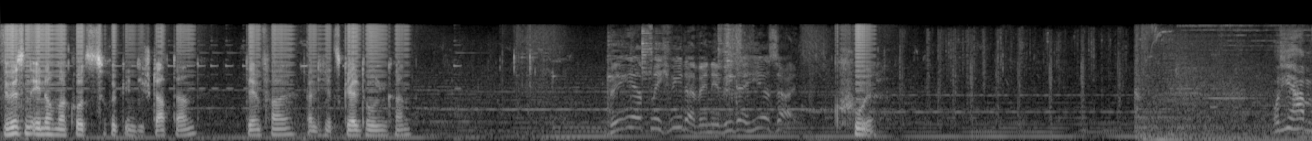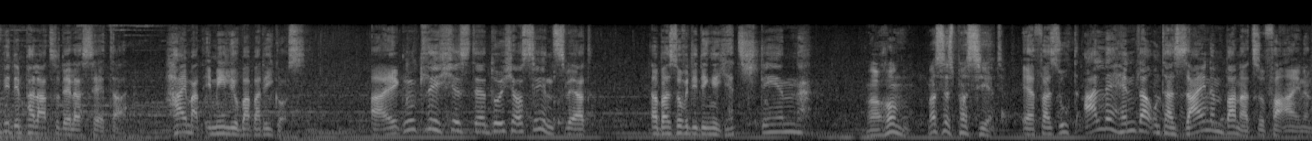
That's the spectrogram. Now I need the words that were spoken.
Wir müssen eh noch mal kurz zurück in die Stadt dann. In dem Fall, weil ich jetzt Geld holen kann. Beehrt mich wieder, wenn ihr wieder hier seid. Cool. Und hier haben wir den Palazzo della Seta, Heimat Emilio Barbarigos. Eigentlich ist er durchaus sehenswert. Aber so wie die Dinge jetzt stehen... Warum? Was ist passiert? Er versucht, alle Händler unter seinem Banner zu vereinen.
